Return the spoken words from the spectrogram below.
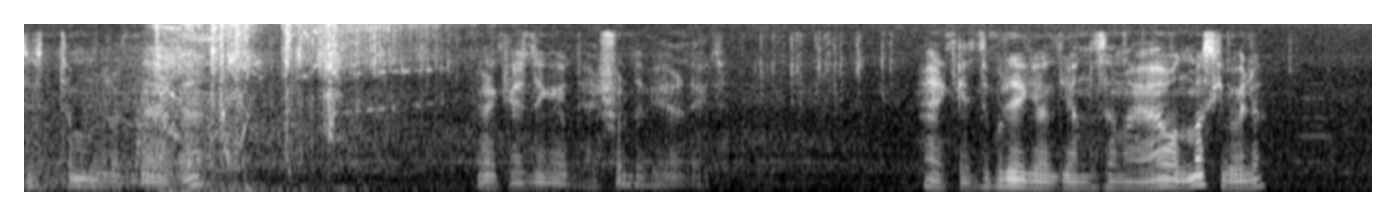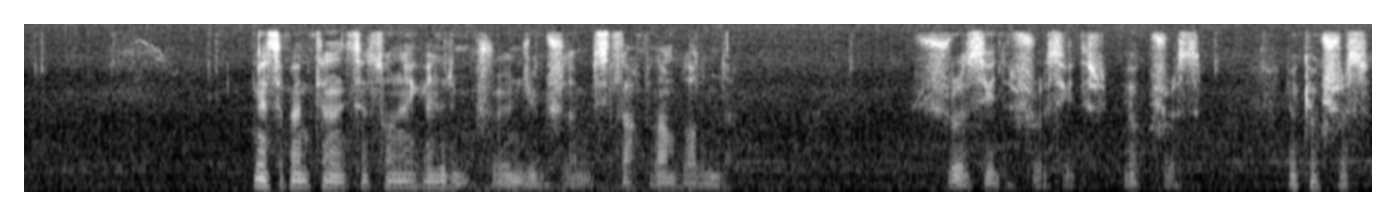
Siz tam olarak nerede? Herkes de geldi. Şurada bir yerdeydi. Herkes de buraya geldi yalnız ama ya. Olmaz ki böyle. Neyse ben tanesine sonraya gelirim. Şu önce bir şuradan bir silah falan bulalım da. Şurasıydır, şurasıydır. Yok şurası. Yok yok şurası.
